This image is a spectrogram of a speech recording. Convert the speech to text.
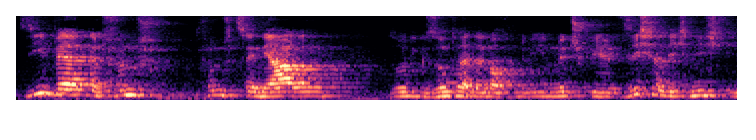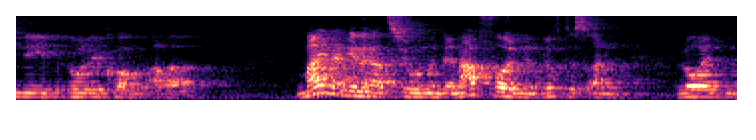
Sie werden in fünf, 15 Jahren, so die Gesundheit dennoch mit Ihnen mitspielt, sicherlich nicht in die Null kommen. Aber meiner Generation und der nachfolgenden wird es an Leuten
